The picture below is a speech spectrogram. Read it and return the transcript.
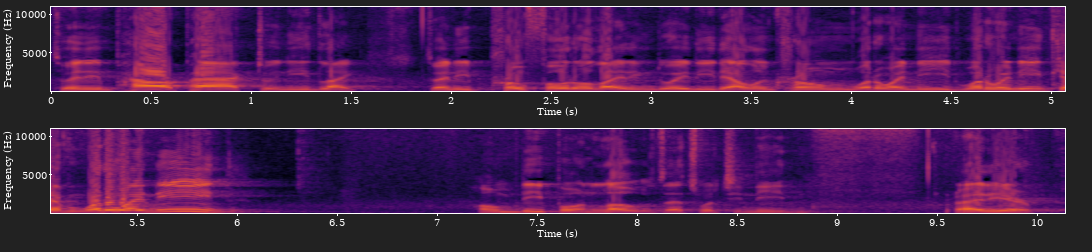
Do I need power pack? Do I need like, do I need Profoto lighting? Do I need Elinchrom? What do I need? What do I need, Kevin? What do I need? Home Depot and Lowe's, that's what you need. Right here.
